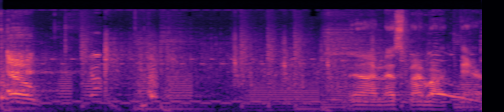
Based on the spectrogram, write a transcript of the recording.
Oh. No, I missed my mark there.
